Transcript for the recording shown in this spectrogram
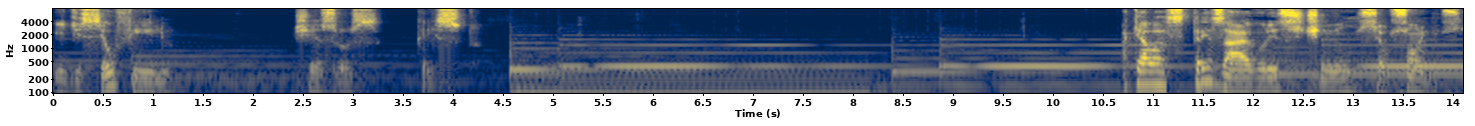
e de seu Filho, Jesus Cristo. Aquelas três árvores tinham seus sonhos,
